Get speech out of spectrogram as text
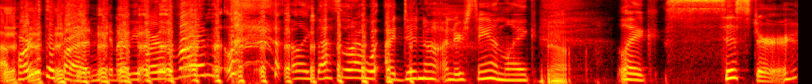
a part of the fun. Can I be part of the fun? like that's what I w- I did not understand. Like, Yeah. like sister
